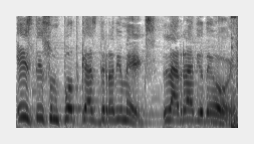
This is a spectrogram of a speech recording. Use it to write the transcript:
Este es un podcast de Radio Mex, la radio de hoy.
